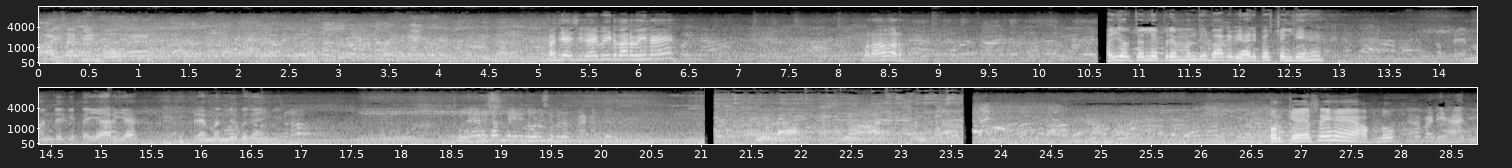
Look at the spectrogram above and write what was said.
भाई साहब भीड़ बहुत है अजय श्री भीड़ बार महीना है? बराबर। भाई अब चलने प्रेम मंदिर बाके बिहारी पास चल दिए हैं प्रेम मंदिर की तैयारी है प्रेम मंदिर पे जाएँगे। और कैसे हैं आप लोग? बढ़िया जी।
